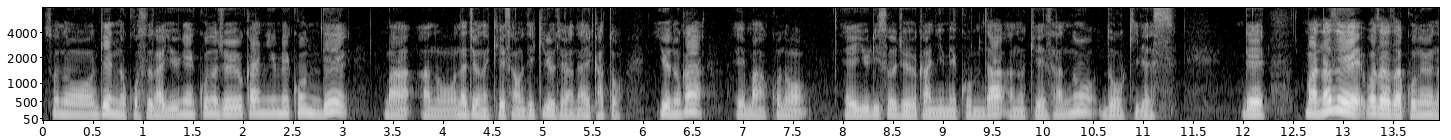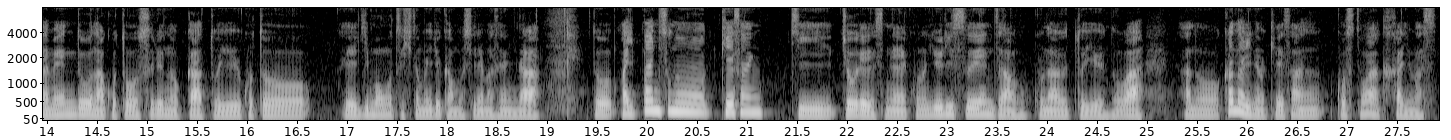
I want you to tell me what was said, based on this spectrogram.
その弦の個数が有限項の乗用感に埋め込んで、まあ、あの同じような計算をできるのではないかというのが、えまあ、この有理数を乗用感に埋め込んだあの計算の動機です。で、まあ、なぜわざわざこのような面倒なことをするのかということを疑問を持つ人もいるかもしれませんが、とまあ、一般にその計算機上でですねこの有理数演算を行うというのはあのかなりの計算コストがかかります。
